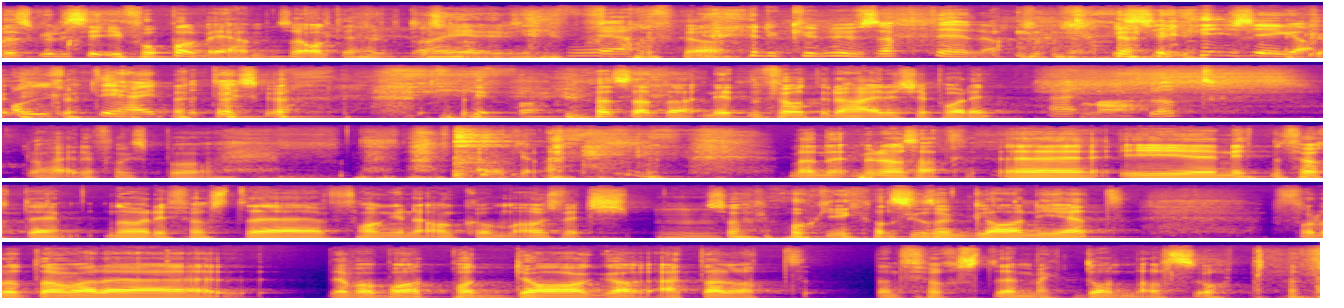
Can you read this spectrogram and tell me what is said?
jeg skulle si i fotball-VM, så har jeg alltid heid på tyskerne. ja. Du kunne jo sagt det, da. Ikke, ikke jeg har alltid heid på tyskerne. Uansett, da. 1940, da heier jeg ikke på dem. Flott. Da heier jeg faktisk på Nei, ok, nei. Men, men uansett. Eh, I 1940, når de første fangene ankom Auschwitz, så var det også en ganske sånn gladnyhet. For da var det Det var bare et par dager etter at den første McDonald's åpnet.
